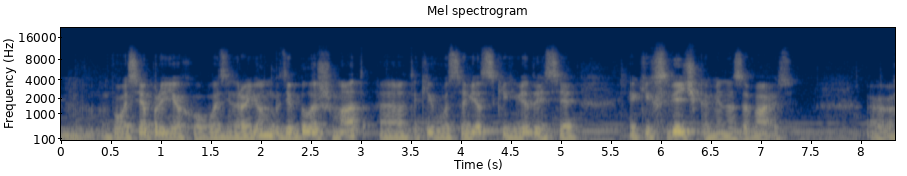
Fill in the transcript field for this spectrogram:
Вось я прыехаў в один раён, где было шмат э, таких вот савецкіх ведаеце, якіх свечкамі называюць э,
